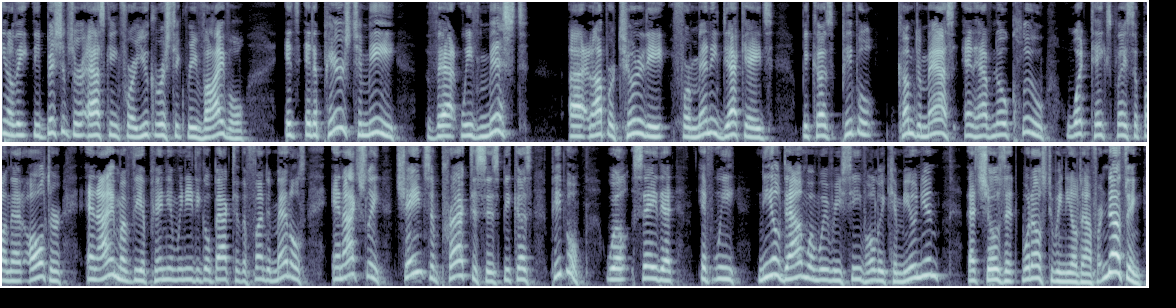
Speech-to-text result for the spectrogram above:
you know, the, the bishops are asking for a Eucharistic revival. It, it appears to me that we've missed uh, an opportunity for many decades because people come to Mass and have no clue what takes place upon that altar. And I'm of the opinion we need to go back to the fundamentals and actually change some practices because people will say that if we kneel down when we receive Holy Communion, that shows that what else do we kneel down for? Nothing.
